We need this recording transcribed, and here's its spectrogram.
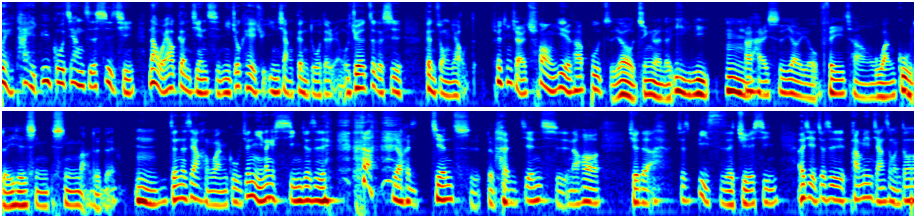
对，他也遇过这样子的事情，那我要更坚持，你就可以去影响更多的人。我觉得这个是更重要的。所以听起来，创业它不只要有惊人的毅力，嗯，它还是要有非常顽固的一些心心嘛，对不对？嗯，真的是要很顽固，就你那个心就是 要很坚持，对吧？很坚持，然后觉得啊，就是必死的决心，而且就是旁边讲什么都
